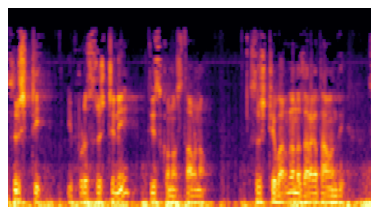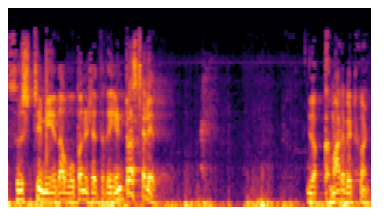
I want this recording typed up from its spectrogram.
సృష్టి. ఇప్పుడు సృష్టిని తీసుకొని వస్తా ఉన్నాం. సృష్టి వర్ణన జరుగుతా ఉంది. సృష్టి మీద ఉపనిషత్తుకు ఇంట్రెస్ట్ లేదు. ఇది ఒక్క మాట పెట్టుకోండి.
